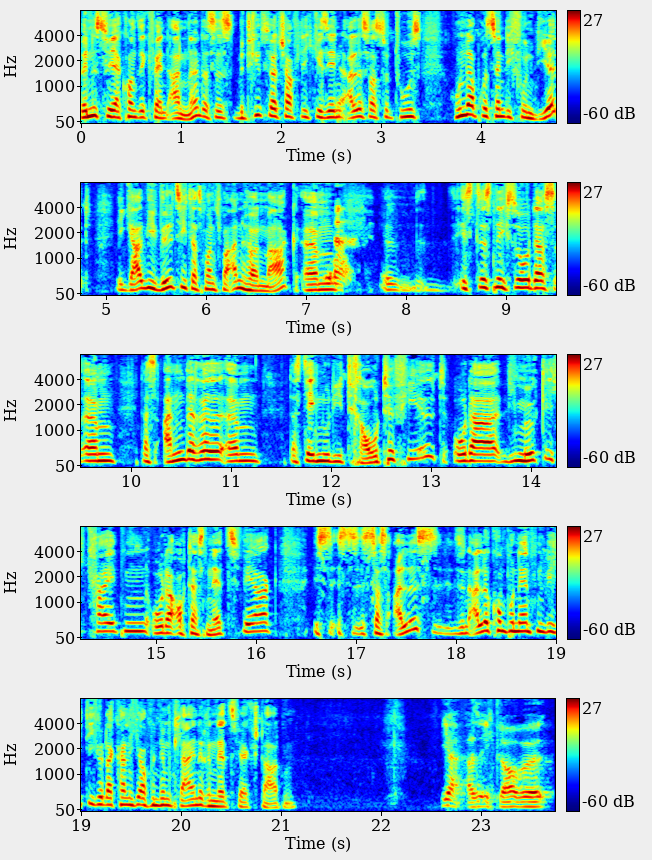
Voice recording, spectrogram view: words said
wendest du ja konsequent an. Ne? Das ist betriebswirtschaftlich gesehen alles, was du tust, hundertprozentig fundiert, egal wie wild sich das manchmal anhören mag. Ähm, ja. Äh, ist es nicht so, dass, ähm, dass andere, ähm, dass denen nur die Traute fehlt oder die Möglichkeiten oder auch das Netzwerk? Ist, ist, ist das alles? Sind alle Komponenten wichtig oder kann ich auch mit einem kleineren Netzwerk starten? Ja, also ich glaube,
